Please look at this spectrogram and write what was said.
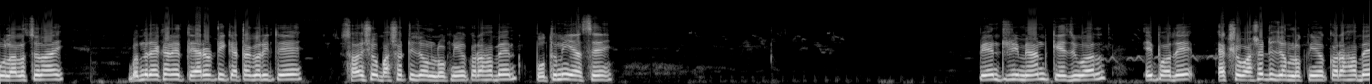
মূল আলোচনায়। বন্ধুরা, এখানে তেরোটি ক্যাটাগরিতে ছয়শো বাষট্টি জন লোক নিয়োগ করা হবে। প্রথমেই আছে পেন্ট্রিম্যান, ক্যাজুয়াল। এই পদে একশো বাষট্টি জন লোক নিয়োগ করা হবে।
